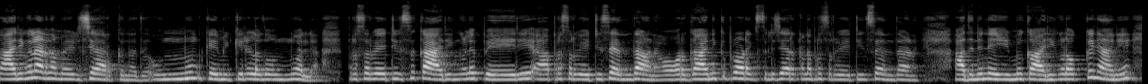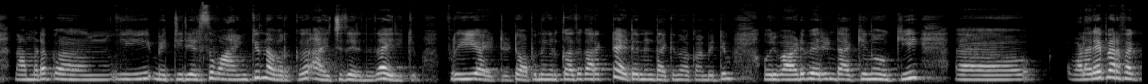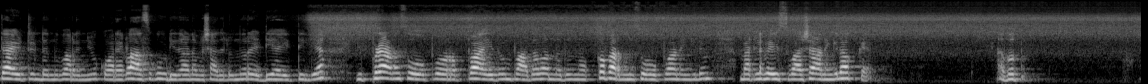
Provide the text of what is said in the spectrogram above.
കാര്യങ്ങളാണ് നമ്മൾ ചേർക്കുന്നത്. ഒന്നും കെമിക്കലുള്ളതൊന്നുമല്ല പ്രിസർവേറ്റീവ്സ് കാര്യങ്ങൾ പേര് ആ പ്രിസർവേറ്റീവ്സ് എന്താണ് ഓർഗാനിക് പ്രോഡക്ട്സിൽ ചേർക്കുന്ന പ്രിസർവേറ്റീവ്സ് എന്താണ്? അതിന്റെ നെയിം കാര്യങ്ങളൊക്കെ ഞാൻ നമ്മുടെ ഈ മെറ്റീരിയൽസ് വാങ്ങിക്കുന്നവർക്ക് അയച്ചു തരുന്നതായിരിക്കും. ഫ്രീ ആയിട്ട് കേട്ടോ അപ്പോൾ നിങ്ങൾക്ക് അത് കറക്റ്റായിട്ട് തന്നെ ഉണ്ടാക്കി നോക്കാൻ പറ്റും. ഒരുപാട് പേര് ഉണ്ടാക്കി നോക്കി വളരെ പെർഫെക്റ്റ് ആയിട്ടുണ്ടെന്ന് പറഞ്ഞു. കുറേ ക്ലാസ് കൂടിയതാണ് പക്ഷെ അതിലൊന്നും റെഡി ആയിട്ടില്ല. ഇപ്പോഴാണ് സോപ്പ് ഉറപ്പായതും പത വന്നതും എന്നൊക്കെ പറഞ്ഞു സോപ്പാണെങ്കിലും മറ്റുള്ള ഫേസ് വാഷ് ആണെങ്കിലും ഒക്കെ. അപ്പോൾ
